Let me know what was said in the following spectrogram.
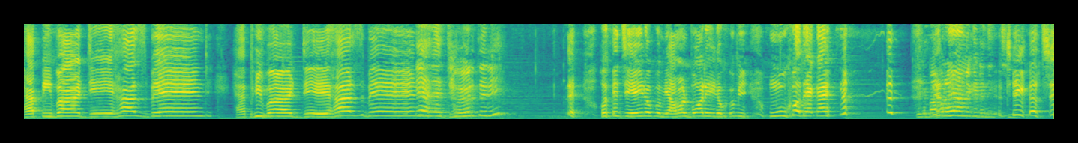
happy birthday husband happy birthday husband ধর তেরি। হয়েছে এইরকমই আমার বর এইরকমই মুখও দেখায় না। আমি কেটে দিচ্ছি। ঠিক আছে।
